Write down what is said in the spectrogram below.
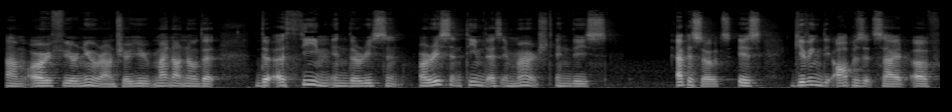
um, or if you're new around here, you might not know that the a theme in the recent or recent theme that's emerged in these episodes is giving the opposite side of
